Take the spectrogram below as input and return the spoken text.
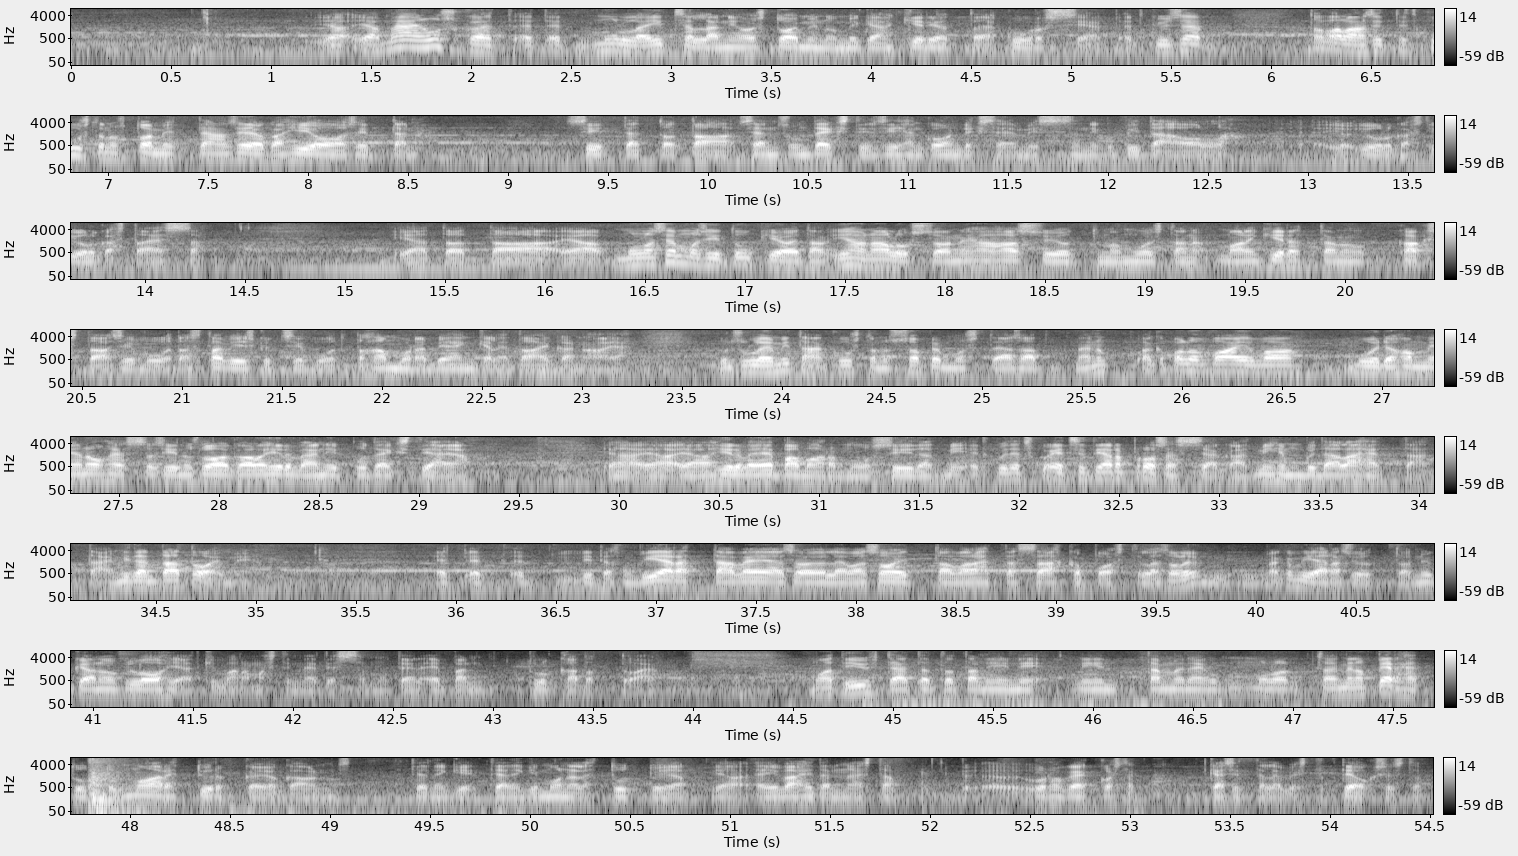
ja, ja mä en usko, että, että, että mulle itselläni olisi toiminut mikään kirjoittajakurssi. Että, että kyllä se tavallaan sitten kustannustoimittaja on se, joka hioo sitten, sitten tota, sen sun tekstin siihen kondikseen, missä se niin kuin pitää olla julkaistaessa. Ja, tota, ja mulla on semmoisia tukijoita, ihan alussa on ihan hassu juttu, mä muistan, mä olin kirjoittanut 200 sivua tai 150 sivua tota Hammurabi Enkelet aikanaan, ja kun sulla ei mitään kustannussopimusta ja sä oot nähnyt aika paljon vaivaa muiden hommien ohessa, siinä sulla alkaa olla hirveä nippu tekstiä ja, ja, ja, ja hirveä epävarmuus siitä, että, että, että kun et sä tiedä prosessiakaan, että mihin mun pitää lähettää tämä, miten tämä toimii. Että et, et, pitäisi mun vierättää VSOille vai soittaa vai lähettää sähköpostilla. Se oli aika vieras juttu. Nykyään on kyllä ohjaatkin varmasti netissä, mutta en, epä tullut katsottua. Mä otin yhteyttä, tota, niin, niin, niin tämmönen, mulla on, tai meillä on perhetuttu Maarit Tyrkkö, joka on tietenkin, tietenkin monelle tuttu ja, ja ei vähiten näistä Urho käsittelevistä teoksista.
